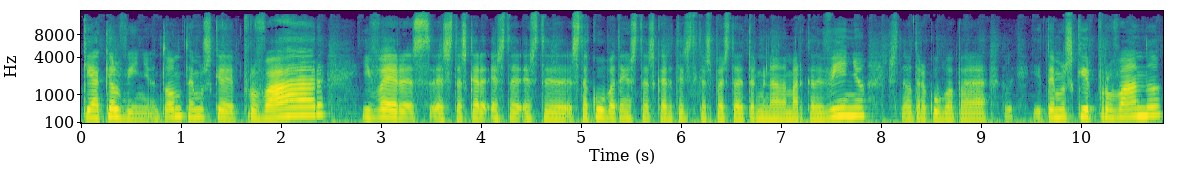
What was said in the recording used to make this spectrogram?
que é aquele vinho. Então temos que provar e ver estas, esta, esta, esta cuba tem estas características para esta determinada marca de vinho, esta outra cuba para... E temos que ir provando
